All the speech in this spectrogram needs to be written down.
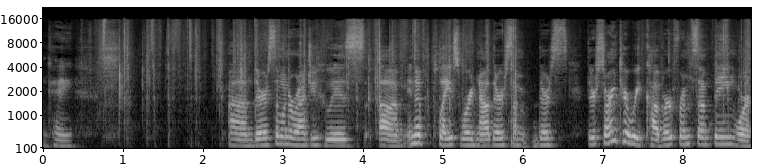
Okay. Um, there's someone around you who is um, in a place where now there's some there's they're starting to recover from something or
